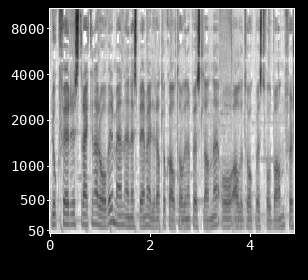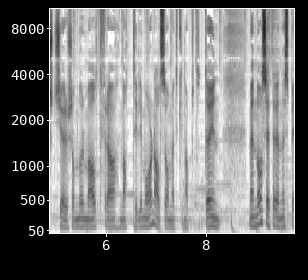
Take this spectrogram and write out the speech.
Lokførerstreiken er over, men NSB melder at lokaltogene på Østlandet og alle tog på Østfoldbanen først kjører som normalt fra natt til i morgen, altså om et knapt døgn. Men nå setter NSB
